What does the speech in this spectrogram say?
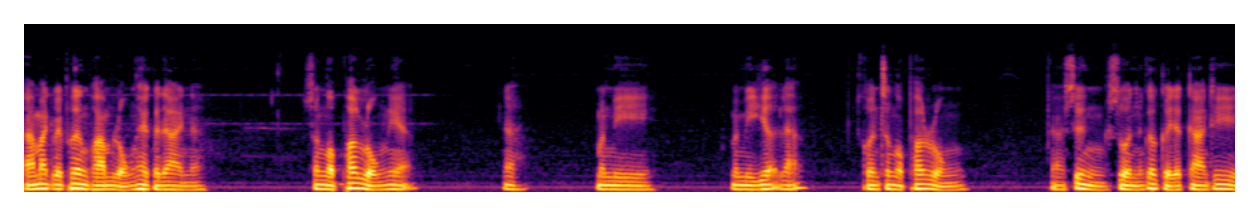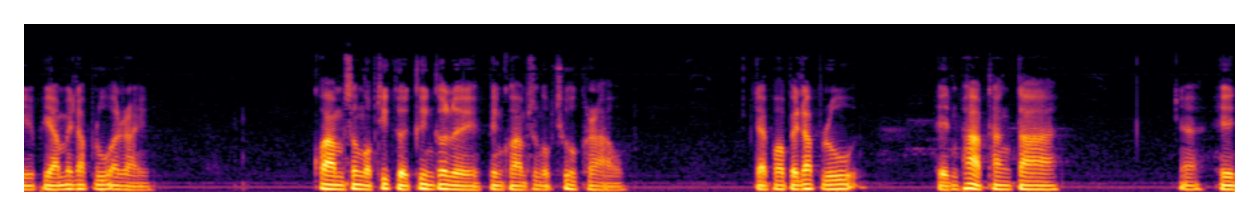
สามารถจะไปเพิ่มความหลงให้ก็ได้นะ สงบเพราะหลงเนี่ยนะมันมีมันมีเยอะแล้ว คนสงบเพราะหลงนะซึ่งส่วนนึงก็เกิดจากการที่พยายามไม่รับรู้อะไร ความสงบที่เกิดขึ้นก็เลยเป็นความสงบชั่วคราว แต่พอไปรับรู้ เห็นภาพทางตานะเห็น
